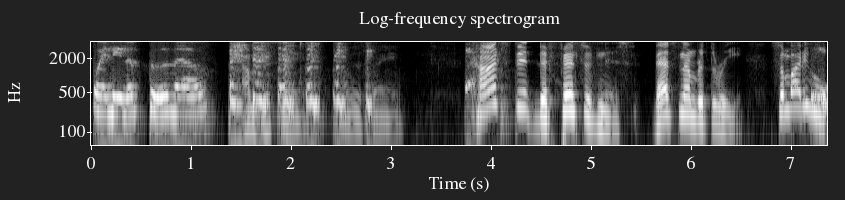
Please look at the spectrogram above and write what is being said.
Winnie the Pooh, though. I'm just saying. I'm just saying. Constant defensiveness. That's number three. Somebody who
